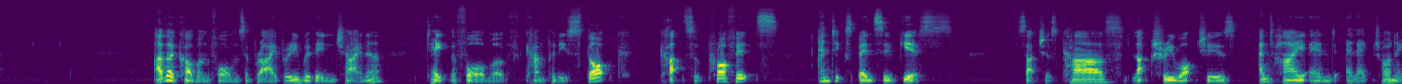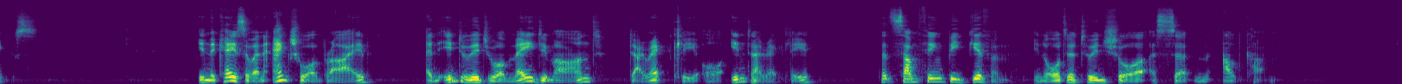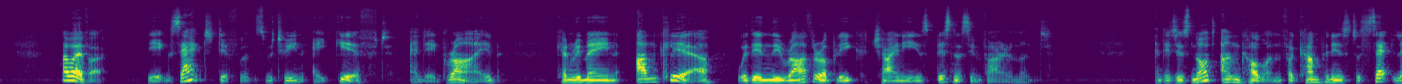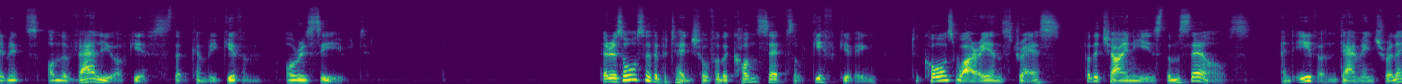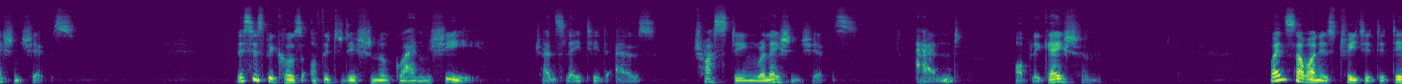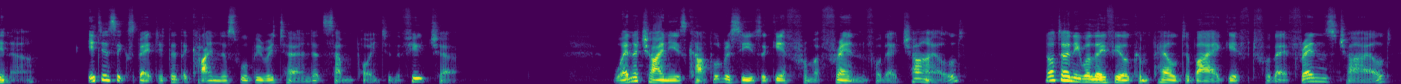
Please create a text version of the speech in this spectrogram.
Other common forms of bribery within China take the form of company stock, cuts of profits, and expensive gifts, such as cars, luxury watches, and high end electronics. In the case of an actual bribe, an individual may demand, directly or indirectly, that something be given in order to ensure a certain outcome. However, the exact difference between a gift and a bribe can remain unclear within the rather oblique Chinese business environment. And it is not uncommon for companies to set limits on the value of gifts that can be given or received. There is also the potential for the concepts of gift giving to cause worry and stress for the Chinese themselves, and even damage relationships. This is because of the tradition of guanxi, translated as trusting relationships, and obligation. When someone is treated to dinner, it is expected that the kindness will be returned at some point in the future. When a Chinese couple receives a gift from a friend for their child, not only will they feel compelled to buy a gift for their friend's child,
